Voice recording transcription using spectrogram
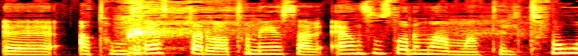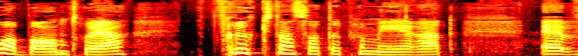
Eh, att hon berättade att hon är så här, ensamstående mamma till två barn tror jag. Fruktansvärt deprimerad. Eh,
